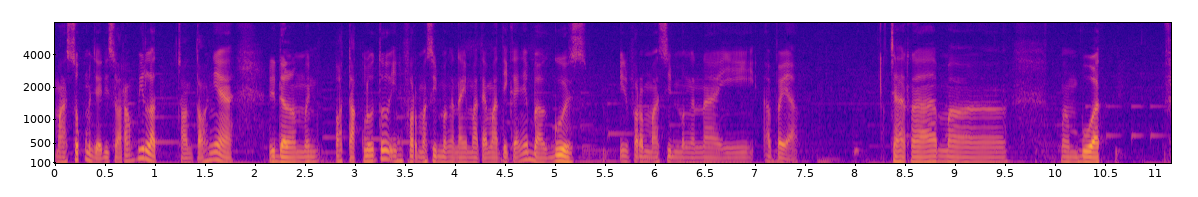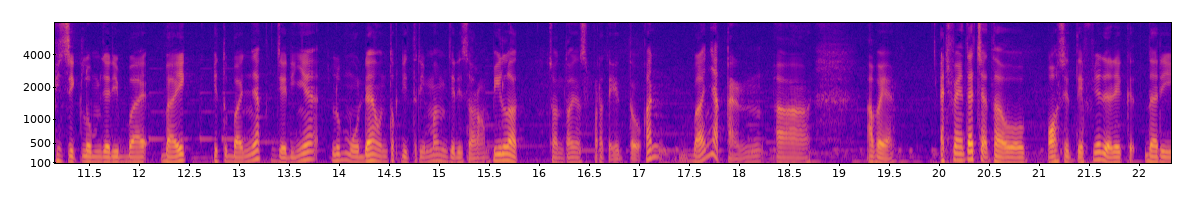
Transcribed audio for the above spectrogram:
masuk menjadi seorang pilot. Contohnya di dalam otak lu tuh informasi mengenai matematikanya bagus, informasi mengenai apa ya cara me membuat fisik lu menjadi baik, baik itu banyak, jadinya lu mudah untuk diterima menjadi seorang pilot. Contohnya seperti itu kan banyak kan uh, apa ya advantage atau positifnya dari dari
